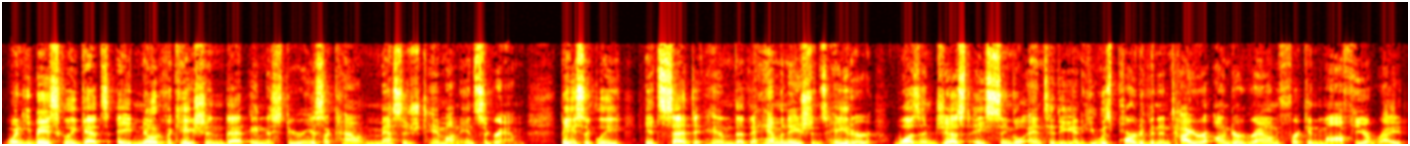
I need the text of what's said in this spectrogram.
when he basically gets a notification that a mysterious account messaged him on Instagram. Basically, it said to him that the Haminations hater wasn't just a single entity and he was part of an entire underground frickin' mafia, right?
